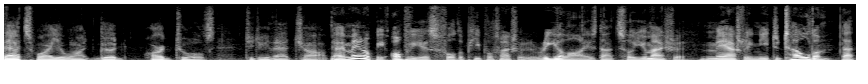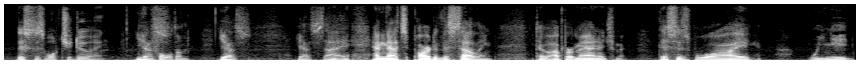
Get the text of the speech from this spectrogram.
That's why you want good hard tools to do that job. Now, it may not be obvious for the people to actually realize that, so you may actually, may actually need to tell them that this is what you're doing Yes. for them. Yes, yes, I, and that's part of the selling to upper management. This is why we need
